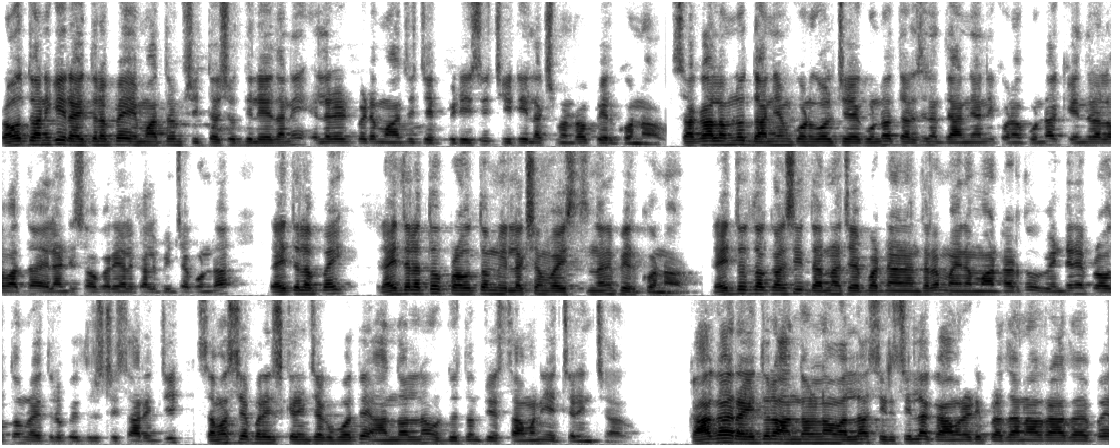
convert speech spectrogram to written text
ప్రభుత్వానికి రైతులపై ఏమాత్రం చిత్తశుద్ధి లేదని ఎల్లరెడ్డిపేట మాజీ జెడ్పీటీసీ చీటీ లక్ష్మణరావు పేర్కొన్నారు. సకాలంలో ధాన్యం కొనుగోలు చేయకుండా తడిసిన ధాన్యాన్ని కొనకుండా కేంద్రాల వద్ద ఎలాంటి సౌకర్యాలు కల్పించకుండా రైతులపై రైతులతో ప్రభుత్వం నిర్లక్ష్యం వహిస్తుందని పేర్కొన్నారు. రైతులతో కలిసి ధర్నా చేపట్టిన అనంతరం ఆయన మాట్లాడుతూ వెంటనే ప్రభుత్వం రైతులపై దృష్టి సారించి సమస్య పరిష్కరించకపోతే ఆందోళన ఉధృతం చేస్తామని హెచ్చరించారు. కాగా రైతుల ఆందోళన వల్ల సిరిసిల్ల కామరెడ్డి ప్రధాన రహదారిపై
